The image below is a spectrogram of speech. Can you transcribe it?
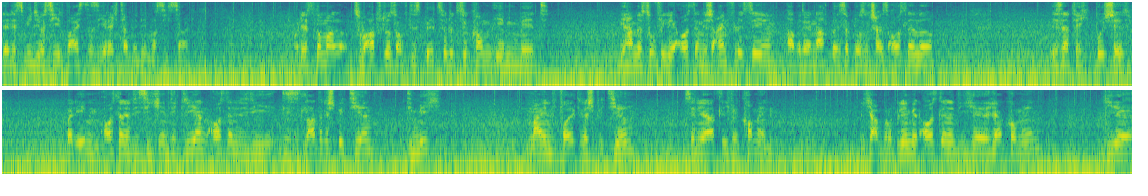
der das Video sieht, weiß, dass ich recht habe mit dem, was ich sage. Und jetzt nochmal zum Abschluss auf das Bild zurückzukommen, eben mit, wir haben ja so viele ausländische Einflüsse, aber der Nachbar ist ja bloß ein scheiß Ausländer, ist natürlich Bullshit. Weil eben Ausländer, die sich integrieren, Ausländer, die dieses Land respektieren, die mich, mein Volk respektieren, sind ja herzlich willkommen. Ich habe ein Problem mit Ausländern, die hierher kommen, hier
